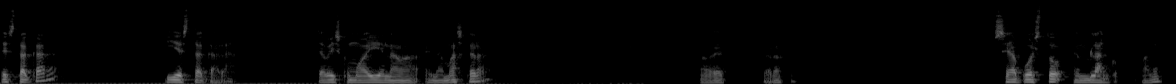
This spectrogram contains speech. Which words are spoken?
esta cara y esta cara. Ya veis como ahí en la, en la máscara. A ver, carajo. Se ha puesto en blanco, ¿vale?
